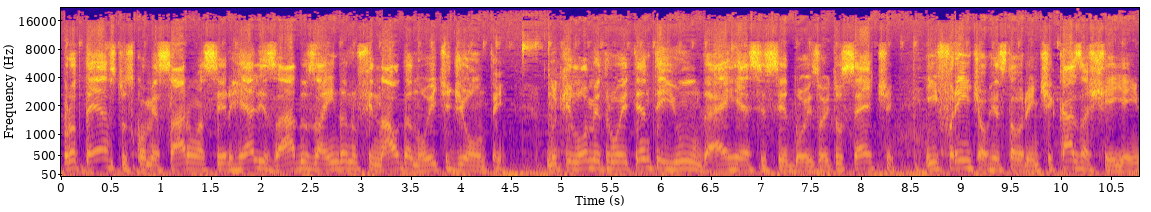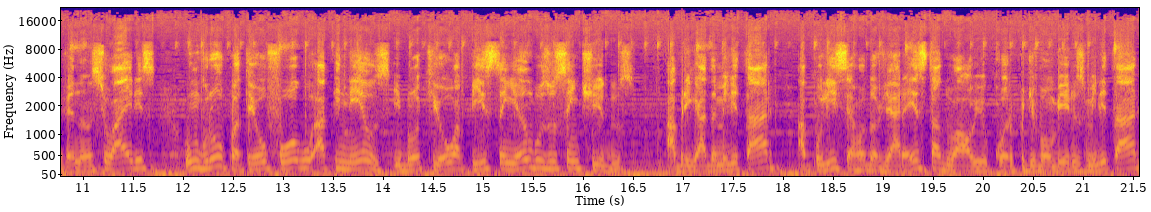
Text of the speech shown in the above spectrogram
protestos começaram a ser realizados ainda no final da noite de ontem. No quilômetro 81 da RSC 287, em frente ao restaurante Casa Cheia em Venâncio Aires, um grupo ateou fogo a pneus e bloqueou a pista em ambos os sentidos. A Brigada Militar, a Polícia Rodoviária Estadual e o Corpo de Bombeiros Militar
